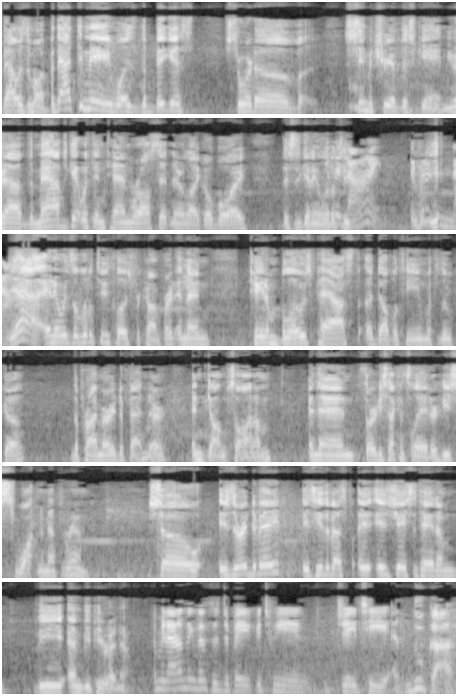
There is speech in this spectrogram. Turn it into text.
that was the moment. But that to me was the biggest sort of symmetry of this game. You have the Mavs get within ten. We're all sitting there like, oh boy, this is getting a little too. been nine. They could have been nine. Yeah, and it was a little too close for comfort. And then Tatum blows past a double team with Luka, the primary defender, and dunks on him. And then 30 seconds later, he's swatting him at the rim. So, is there a debate? Is he the best? Is Jayson Tatum the MVP right now? I mean, I don't think there's a debate between JT and Luka.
